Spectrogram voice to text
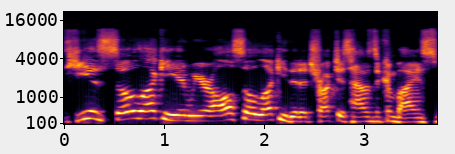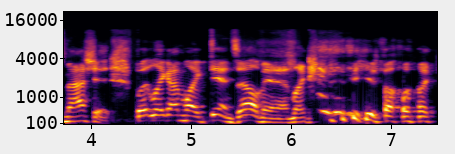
he is so lucky, and we are all so lucky that a truck just happens to come by and smash it. But like, I'm like Denzel, man, like you know, like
